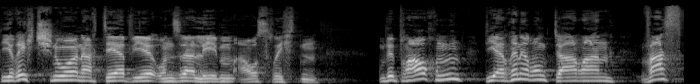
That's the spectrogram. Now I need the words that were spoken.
die Richtschnur, nach der wir unser Leben ausrichten. Und wir brauchen die Erinnerung daran, was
